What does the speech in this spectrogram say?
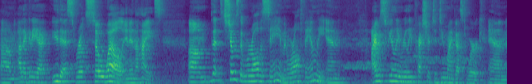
um, Alegria Hudes wrote so well in In the Heights. Um, that shows that we're all the same and we're all family. And I was feeling really pressured to do my best work. And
